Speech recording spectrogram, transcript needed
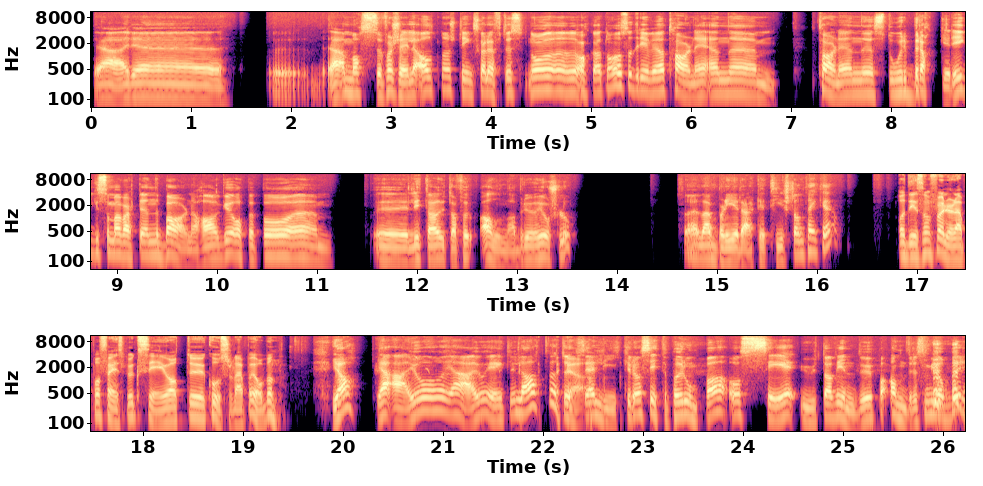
Det er, eh, eh, det er masse forskjellig. Alt når ting skal løftes. Nå, akkurat nå så driver jeg og tar ned en, eh, tar ned en stor brakkerigg som har vært en barnehage oppe på litt utafor Alnabru i Oslo. Så det blir der til tirsdag, tenker jeg. Og de som følger deg på Facebook, ser jo at du koser deg på jobben. Ja, jeg er, jo, jeg er jo egentlig lat, vet du. Ja. Så jeg liker å sitte på rumpa og se ut av vinduet på andre som jobber.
